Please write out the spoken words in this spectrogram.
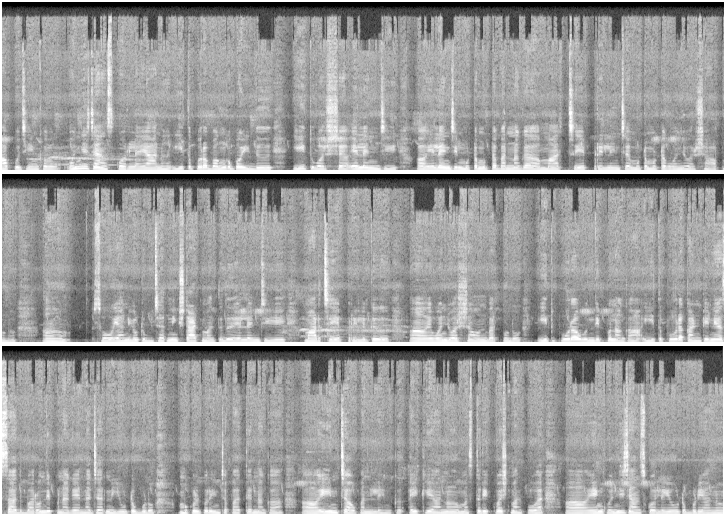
ಆಪುಜಿ ಒಂಜಿ ಚಾನ್ಸ್ ಕೊರ್ಲೆ. ಯಾನ್ ಈತ್ ಪೂರ ಬಂಗ ಬೊಯ್ದು ಈತ್ ವರ್ಷ ಎಲ್ ಎಂಜಿ ಎಲೆಂಜಿ ಮುಟ್ಟ ಮುಟ್ಟ ಬನ್ನಗ ಮಾರ್ಚ್, ಏಪ್ರಿಲ್ ಇಂಚ ಮುಟ್ಟ ಮುಟ್ಟಗ ಒಂಜಿ ವರ್ಷ ಆಪುಂಡು. ಸೊ ಏನು ಯೂಟ್ಯೂಬ್ ಜರ್ನಿಗೆ ಸ್ಟಾರ್ಟ್ ಮಲ್ತುದು ಎಲೆಂಜಿ ಮಾರ್ಚ್ ಏಪ್ರಿಲ್ಗೆ ಒಂದು ವರ್ಷ ಒಂದು ಬರ್ಕೊಂಡು ಈತ ಪೂರ ಒಂದಿಪ್ಪನಾಗ ಈತ ಪೂರ ಕಂಟಿನ್ಯೂಸ್ ಅದು ಬರೋಂದಿಪ್ಪನಾಗ ಎನ್ನ ಜರ್ನಿ ಯೂಟ್ಯೂಬ್ಡು ಮುಕುಲ್ಪುರ ಇಂಚ ಪಾತೆರ್ನಗ ಇಂಚ ಓಪನ್ ಲಿಂಕ್ ಐಕೆ ಯಾನ್ ಮಸ್ತ್ ರಿಕ್ವೆಸ್ಟ್ ಮಲ್ಪುವೆ ಹೆಂಗೆ ಒಂಜಿ ಚಾನ್ಸ್ ಯೂಟ್ಯೂಬ್ ಬಿಡಿ ಏನು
